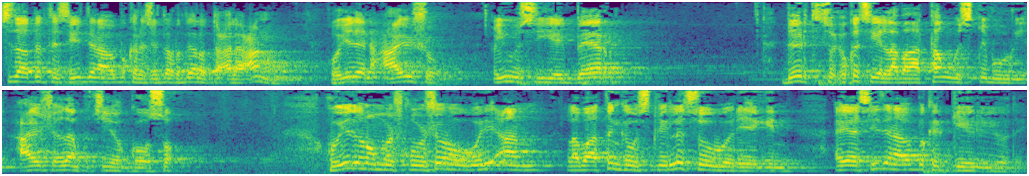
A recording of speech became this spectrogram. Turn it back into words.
Sidaa darteed sayidina abubakr sidi radi allahu tacaala canhu hooyadeen caaisho ayuu siiyey beer. Beertiis wuxuu ka siiyey labaatan wisqi buu i caaisho adaan ku siiyo gooso. Hooyadanoo mashquulshanoo weli aan labaatanka wisqi la soo wareegin ayaa sayidina abubakar geeriyooday.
